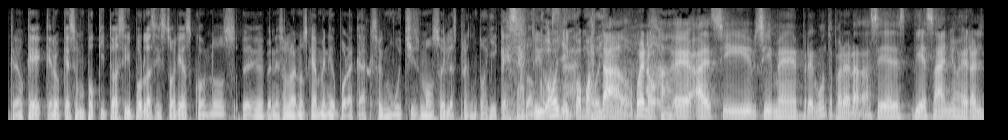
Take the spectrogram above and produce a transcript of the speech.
Creo que, creo que es un poquito así por las historias con los eh, venezolanos que han venido por acá, que soy muy chismoso y les pregunto, oye, ¿qué pasó? Exacto. Y oye, están? ¿cómo ha Oye. estado? Bueno, eh, si, si me preguntas, pero era hace 10 años, era el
